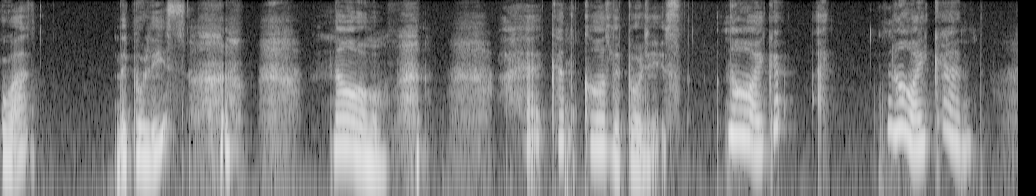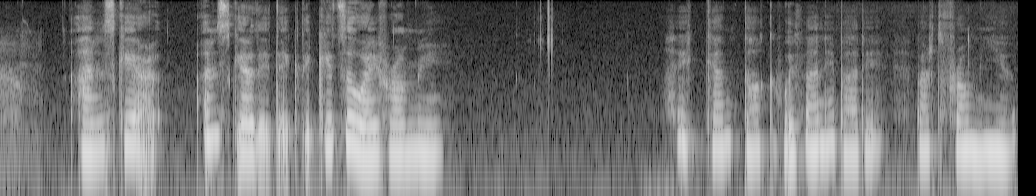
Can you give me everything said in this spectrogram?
What? The police? no. I can't call the police. No, I can't. I, no, I can't. I'm scared. I'm scared they take the kids away from me. I can't talk with anybody apart from you.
